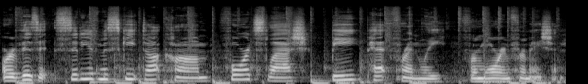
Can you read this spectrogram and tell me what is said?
or visit cityofmesquite.com forward slash be pet friendly for more information.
